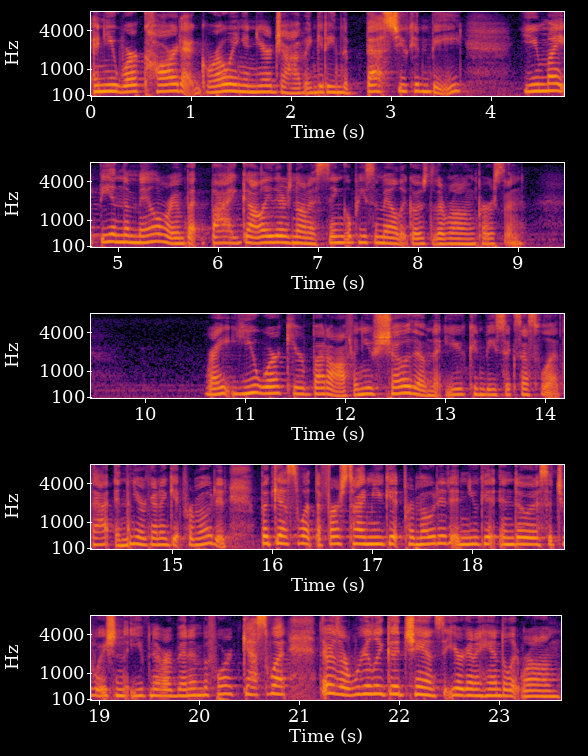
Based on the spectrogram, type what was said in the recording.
And you work hard at growing in your job and getting the best you can be. You might be in the mailroom, but by golly, there's not a single piece of mail that goes to the wrong person right? You work your butt off and you show them that you can be successful at that, and then you're going to get promoted. But guess what? The first time you get promoted and you get into a situation that you've never been in before, guess what? There's a really good chance that you're going to handle it wrong.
